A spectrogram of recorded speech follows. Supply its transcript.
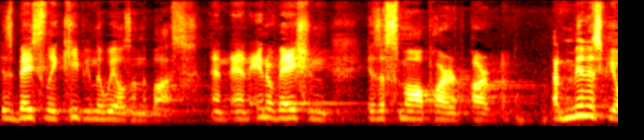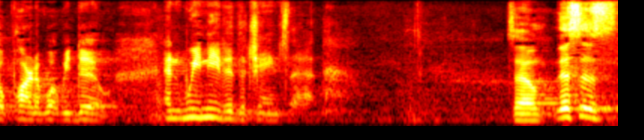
is basically keeping the wheels on the bus, and and innovation is a small part, or a minuscule part of what we do, and we needed to change that. So this is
